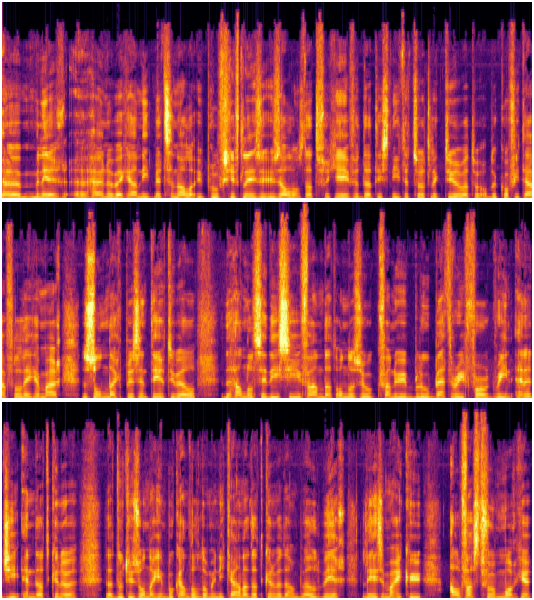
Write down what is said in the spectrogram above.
Uh, meneer uh, Huinen, wij gaan niet met z'n allen uw proefschrift lezen. U zal ons dat vergeven. Dat is niet het soort lectuur wat we op de koffietafel leggen. Maar zondag presenteert u wel de handelseditie van dat onderzoek van u, Blue Battery for Green Energy. En dat, kunnen we, dat doet u zondag in Boekhandel Dominicana. Dat kunnen we dan wel weer lezen. Mag ik u alvast voor morgen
